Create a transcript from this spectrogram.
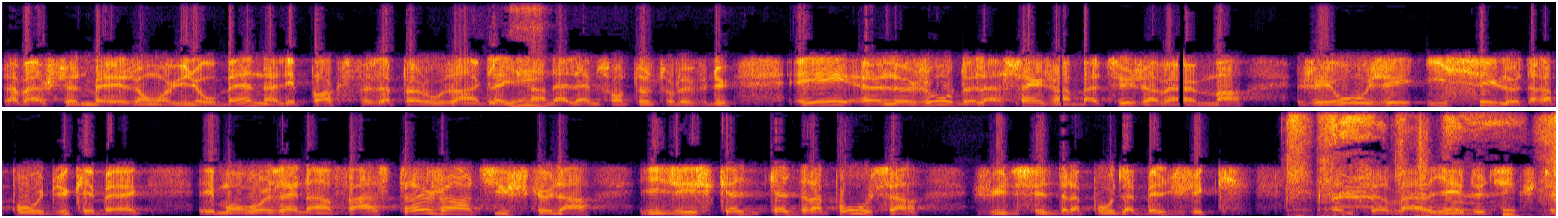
J'avais acheté une maison, une aubaine à l'époque, ça faisait peur aux Anglais, ils s'en allaient, ils sont tous revenus. Et euh, le jour de la Saint-Jean-Baptiste, j'avais un mât, j'ai osé hisser le drapeau du Québec, et mon voisin d'en face, très gentil jusque-là, il dit quel, quel drapeau ça? Je lui ai dit c'est le drapeau de la Belgique. Ça ne servait à rien de discuter.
